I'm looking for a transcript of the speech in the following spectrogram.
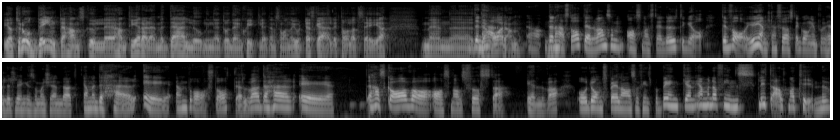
jag trodde inte han skulle hantera det med det lugnet och den skickligheten som han har gjort. Det ska jag ärligt talat säga. Men eh, den det här, har han. Ja, den här startelvan som Arsenal ställde ut igår. Det var ju egentligen första gången på väldigt länge som man kände att ja men det här är en bra startelva. Det här är, det här ska vara Arsenals första 11. Och de spelarna som finns på bänken, ja men där finns lite alternativ. Det,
